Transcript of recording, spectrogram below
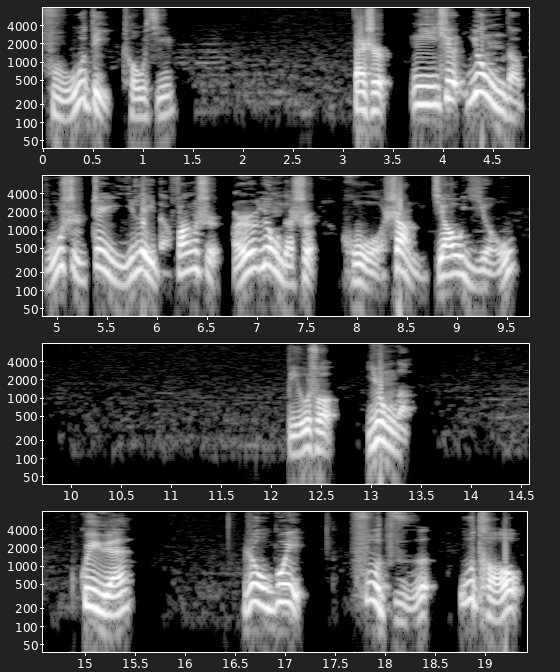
釜底抽薪。但是。你却用的不是这一类的方式，而用的是火上浇油。比如说，用了桂圆、肉桂、附子、乌头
